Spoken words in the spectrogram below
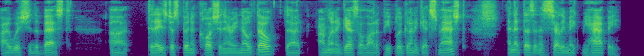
I wish you the best. Uh, today's just been a cautionary note, though, that I'm going to guess a lot of people are going to get smashed, and that doesn't necessarily make me happy.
